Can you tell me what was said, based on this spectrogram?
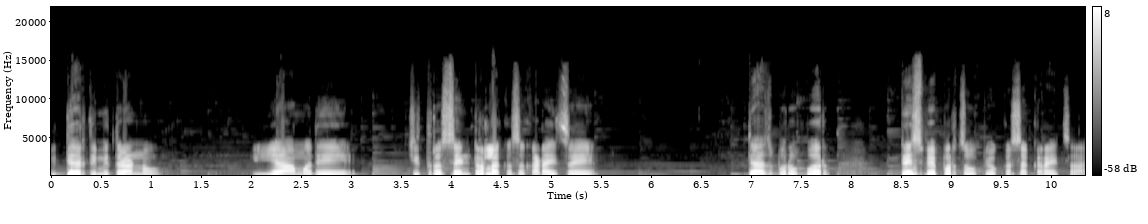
विद्यार्थी मित्रांनो यामध्ये चित्र सेंटरला कसं काढायचं आहे त्याचबरोबर ट्रेस पेपरचा उपयोग कसा करायचा?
